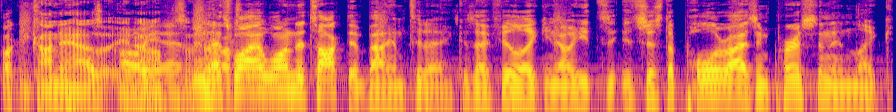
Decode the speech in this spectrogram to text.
fucking Kanye has it, you Oh, know. yeah. So and that's out to why I him. wanted to talk to, about him today because I feel like you know he's it's just a polarizing person and like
